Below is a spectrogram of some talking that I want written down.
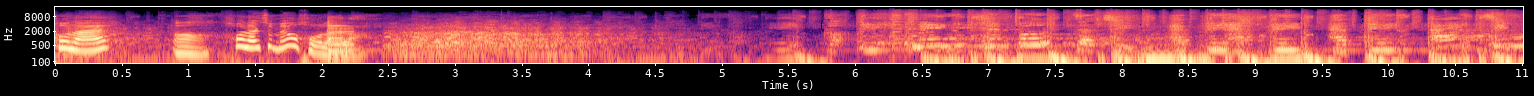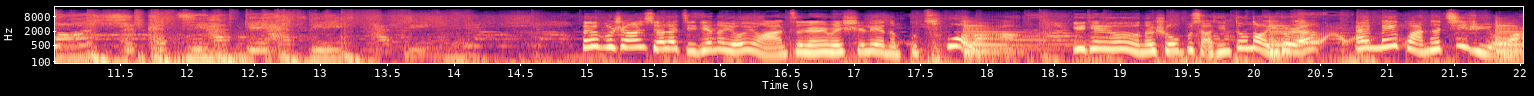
后来，啊，后来就没有后来了。魏福生学了几天的游泳啊，自认为是练的不错了啊。一天游泳的时候不小心蹬到一个人，哎，没管他继续游啊，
